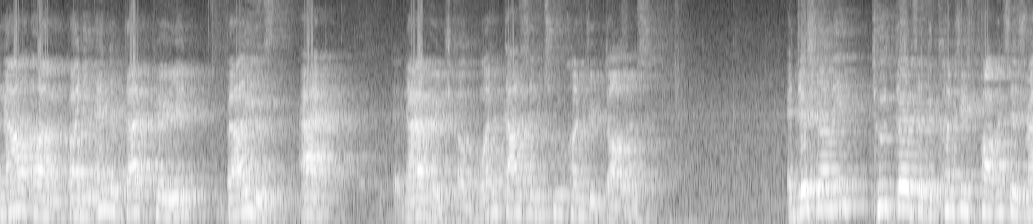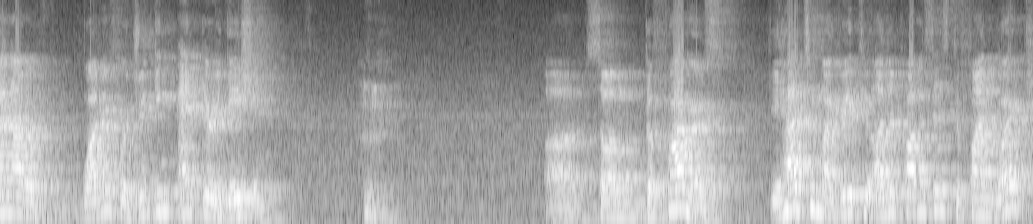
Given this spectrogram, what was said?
now, um, by the end of that period, values at an average of $1,200. Additionally, two thirds of the country's provinces ran out of water for drinking and irrigation. Uh, so the farmers, they had to migrate to other provinces to find work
